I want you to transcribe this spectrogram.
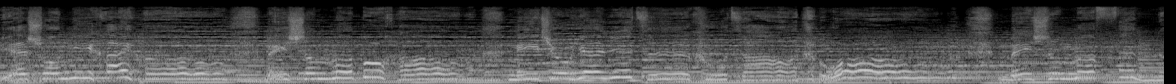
别说你还好，没什么不好，你就怨日子枯燥。哦，没什么烦恼，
